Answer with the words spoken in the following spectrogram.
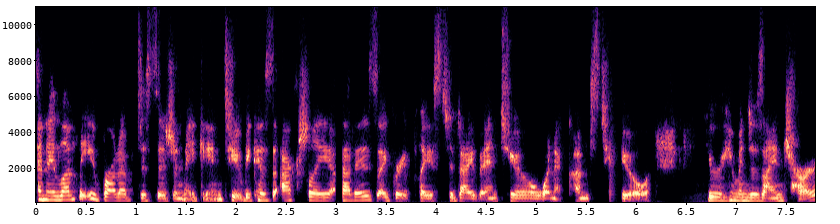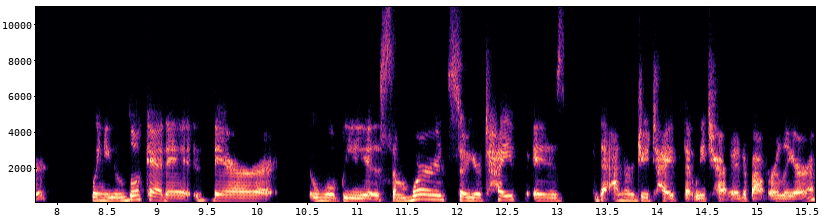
And I love that you brought up decision making too, because actually that is a great place to dive into when it comes to your human design chart when you look at it, there will be some words. So your type is the energy type that we chatted about earlier.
